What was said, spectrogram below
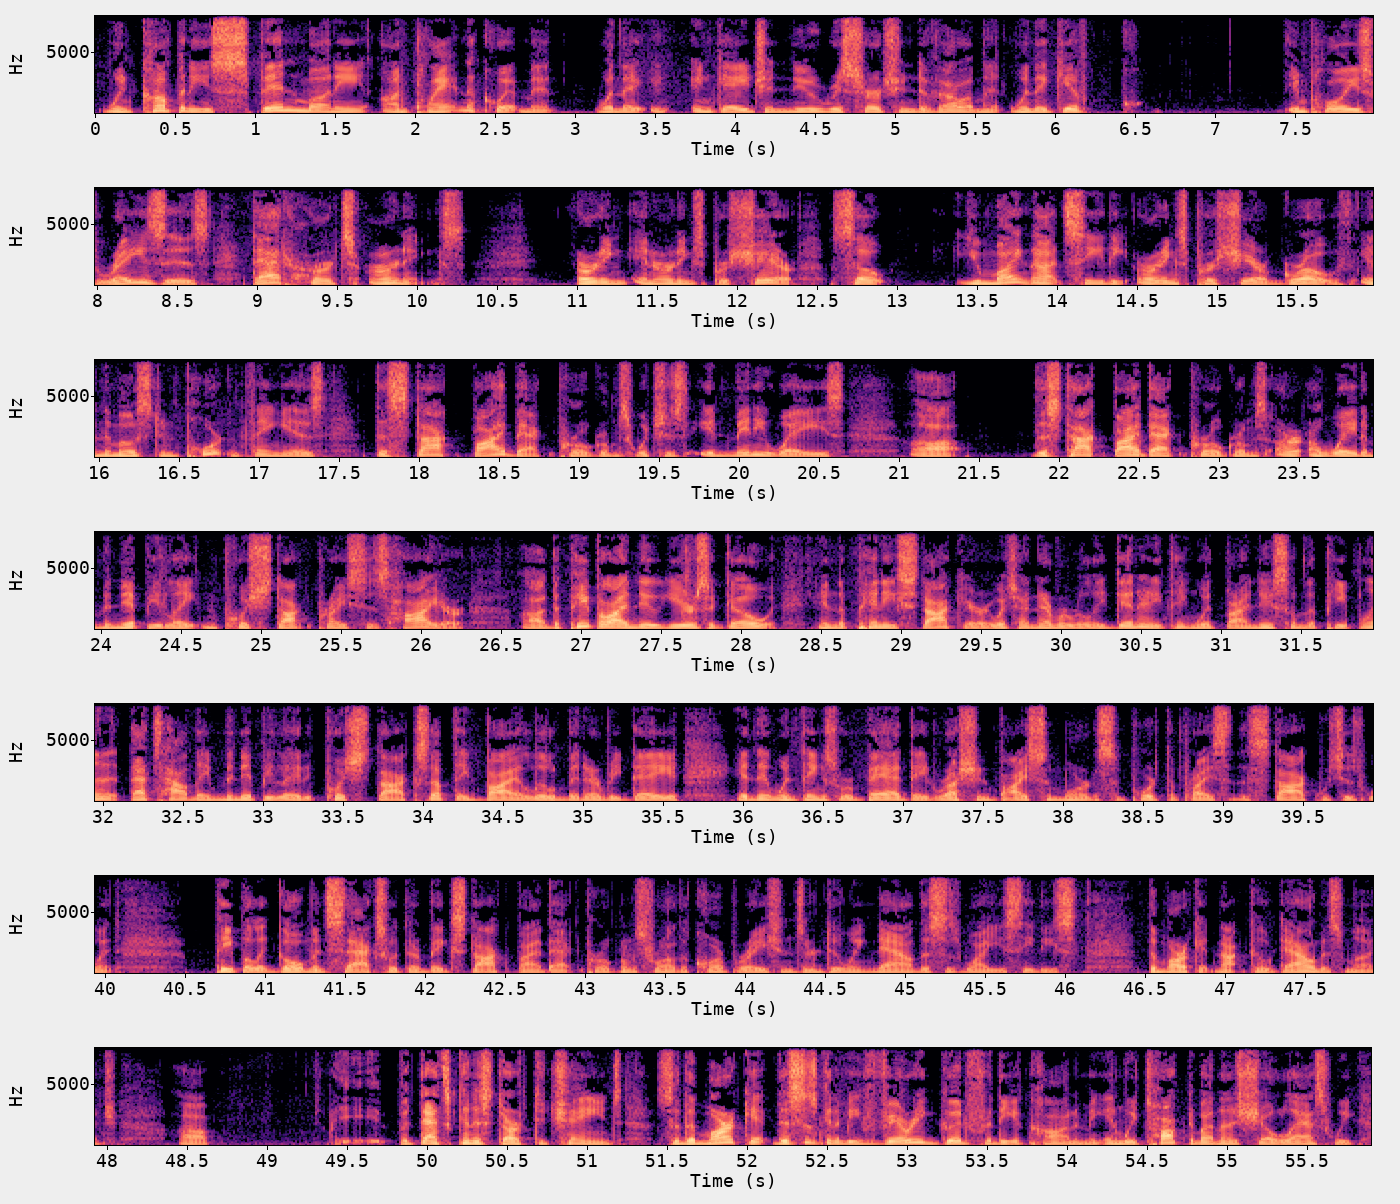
when companies spend money on plant and equipment, when they engage in new research and development, when they give employees raises, that hurts earnings, earning in earnings per share. So you might not see the earnings per share growth. And the most important thing is the stock buyback programs, which is in many ways uh, the stock buyback programs are a way to manipulate and push stock prices higher. Uh, the people I knew years ago in the penny stock area, which I never really did anything with, but I knew some of the people in it. That's how they manipulated, pushed stocks up. They'd buy a little bit every day, and then when things were bad, they'd rush and buy some more to support the price of the stock, which is what people at Goldman Sachs with their big stock buyback programs for all the corporations are doing now. This is why you see these the market not go down as much. Uh, but that's going to start to change. So the market, this is going to be very good for the economy. And we talked about on the show last week.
